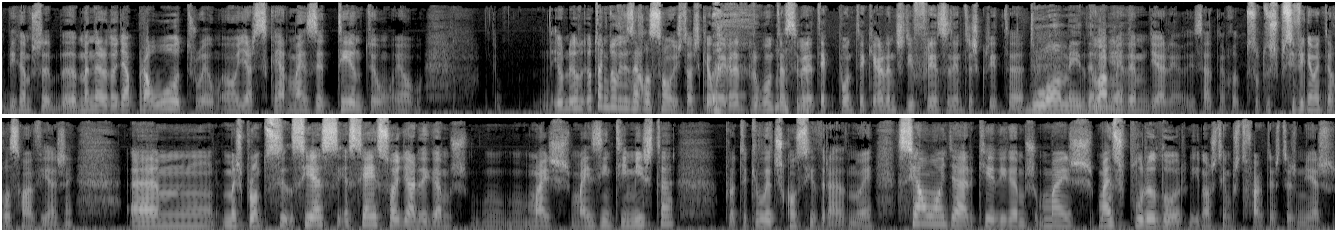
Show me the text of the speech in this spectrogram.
digamos, a maneira de olhar para o outro, é um olhar se calhar mais atento, é um, é um, eu, eu, tenho dúvidas em relação a isto. Acho que é uma grande pergunta saber até que ponto é que há grandes diferenças entre a escrita do homem e da, do mulher. Homem e da mulher exato, especificamente em relação à viagem. Um, mas pronto, se, se, é, se é esse olhar, digamos, mais, mais intimista, Pronto, aquilo é desconsiderado, não é? Se há um olhar que é, digamos, mais, mais explorador, e nós temos de facto estas mulheres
